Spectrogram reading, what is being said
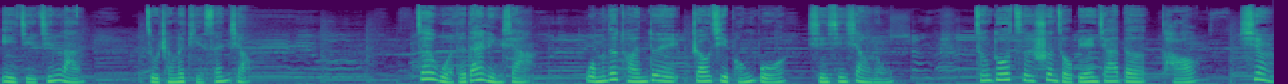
义结金兰，组成了铁三角。在我的带领下，我们的团队朝气蓬勃，欣欣向荣。曾多次顺走别人家的桃、杏、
